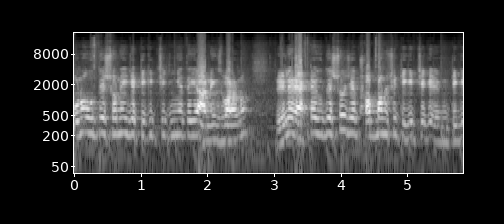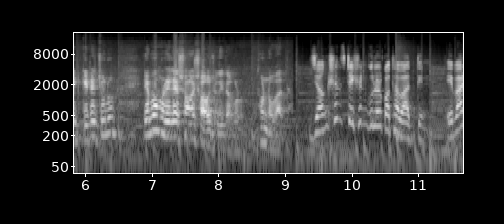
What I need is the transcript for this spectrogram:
কোনো উদ্দেশ্য নেই যে টিকিট চেকিংয়ে থেকে আর্নিংস বাড়ানো। রেলের একটাই উদ্দেশ্য যে সব মানুষই টিকিট টিকিট কেটে চলুন এবং রেলের সঙ্গে সহযোগিতা করুন। ধন্যবাদ। জাংশন স্টেশনগুলোর কথা বাদ দিন। এবার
